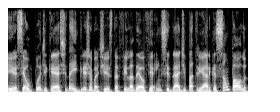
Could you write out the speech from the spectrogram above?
Esse é o podcast da Igreja Batista Filadélfia, em Cidade Patriarca, São Paulo.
